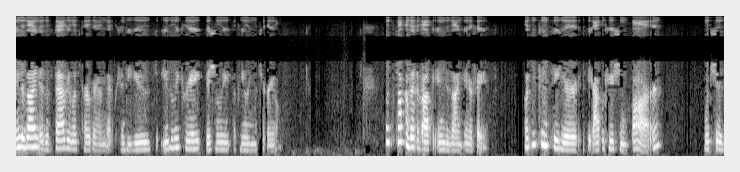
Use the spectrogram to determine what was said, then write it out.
InDesign is a fabulous program that can be used to easily create visually appealing materials. Let's talk a bit about the InDesign interface. What you can see here is the application bar, which is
